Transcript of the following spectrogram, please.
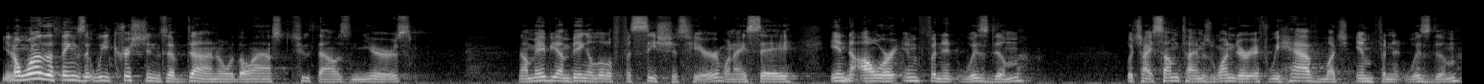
You know, one of the things that we Christians have done over the last 2,000 years now, maybe I'm being a little facetious here when I say, in our infinite wisdom, which I sometimes wonder if we have much infinite wisdom.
